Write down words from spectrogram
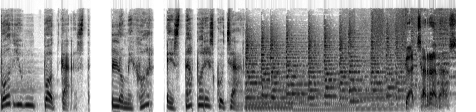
Podium Podcast. Lo mejor está por escuchar. Cacharradas.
